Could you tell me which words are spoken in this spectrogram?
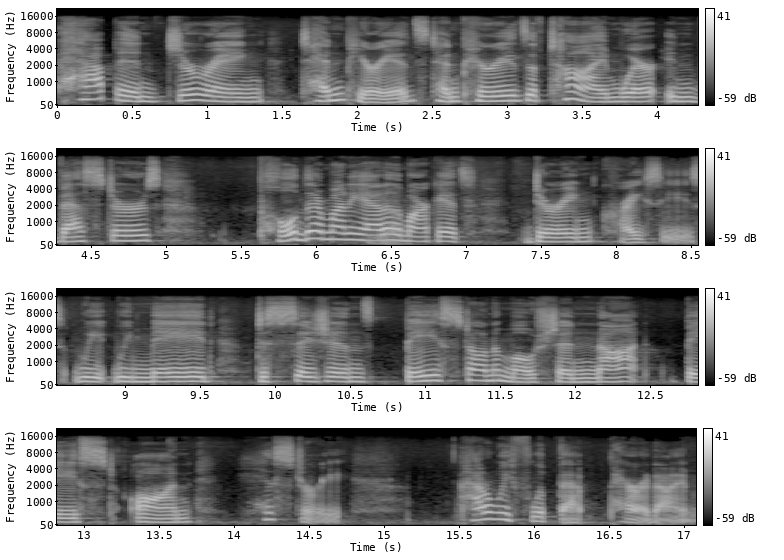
happened during 10 periods, 10 periods of time where investors pulled their money out of the markets during crises. We, we made decisions based on emotion, not based on history. How do we flip that paradigm?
